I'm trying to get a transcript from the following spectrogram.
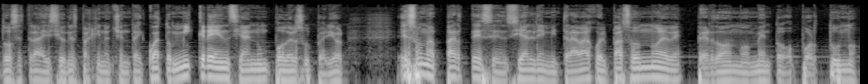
12 tradiciones, página 84. Mi creencia en un poder superior es una parte esencial de mi trabajo. El paso 9, perdón, momento oportuno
